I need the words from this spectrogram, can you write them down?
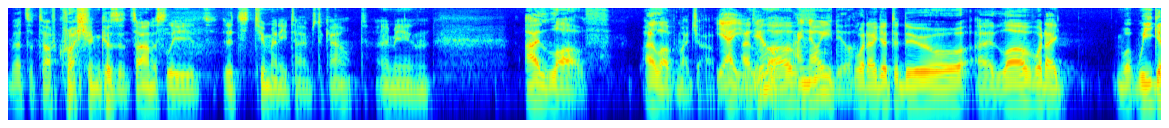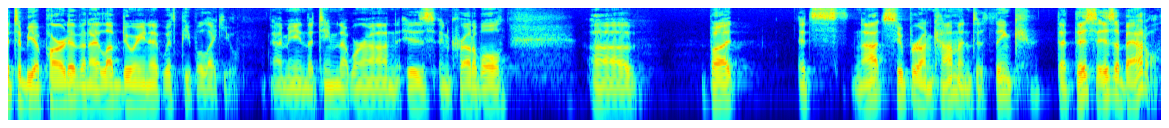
That's a tough question because it's honestly it's, it's too many times to count. I mean, I love I love my job. Yeah, you I do. Love I know you do. What I get to do. I love what I what we get to be a part of, and I love doing it with people like you. I mean, the team that we're on is incredible, uh, but it's not super uncommon to think that this is a battle.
